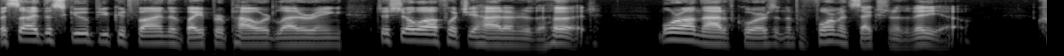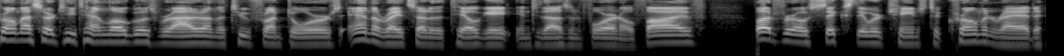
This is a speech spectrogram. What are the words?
Beside the scoop, you could find the Viper powered lettering to show off what you had under the hood. More on that, of course, in the performance section of the video. Chrome SRT10 logos were added on the two front doors and the right side of the tailgate in 2004 and 05, but for 06 they were changed to chrome and red,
